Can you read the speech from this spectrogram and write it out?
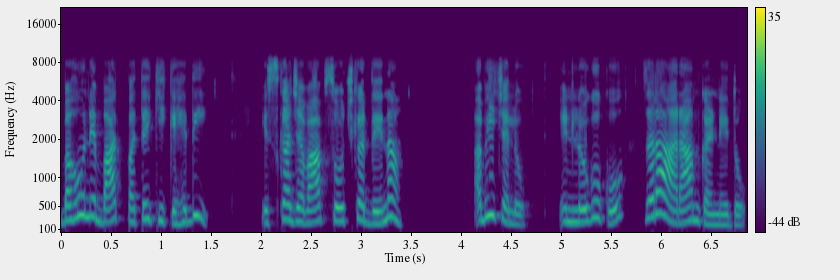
बहू ने बात पते की कह दी। इसका जवाब सोचकर देना। अभी चलो, इन लोगों को जरा आराम करने दो।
